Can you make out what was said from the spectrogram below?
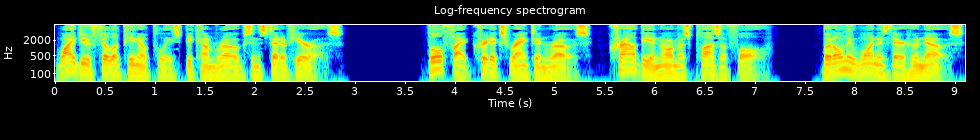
Why do Filipino police become rogues instead of heroes? Bullfight critics ranked in rows crowd the enormous plaza full. But only one is there who knows,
